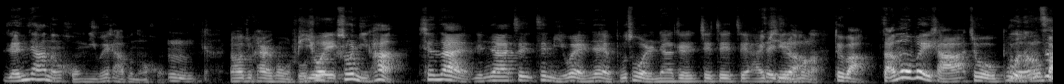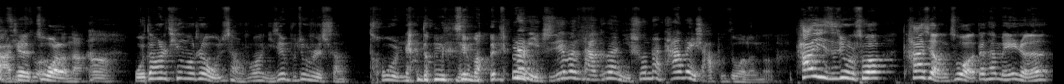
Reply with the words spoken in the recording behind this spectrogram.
人家能红，你为啥不能红？嗯，然后就开始跟我说说说你看现在人家这这米未人家也不做人家这这这这这 IP 了，对吧？咱们为啥就不不能把这做做了呢？嗯，我当时听到这，我就想说，你这不就是想偷人家东西吗？就是那你直接问大哥，你说那他为啥不做了呢？他意思就是说他想做，但他没人，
